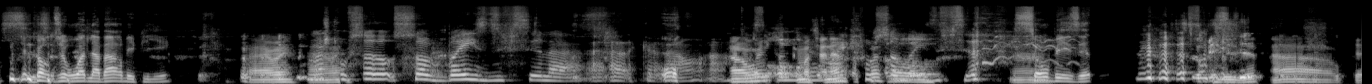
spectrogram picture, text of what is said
c'est ça. Le corps du roi de la barbe est plié. Ah, ouais. Moi, ah, je ouais. trouve ça, ça base difficile à. à, à- à- Oh. à- Ah oui? Émotionnel, ouais, Je trouve ça Oh. base difficile. Ah, So basic. Sobeys. Ah, OK.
